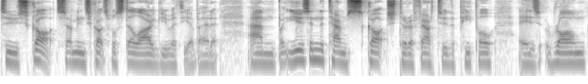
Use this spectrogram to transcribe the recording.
to Scots. I mean, Scots will still argue with you about it. Um, but using the term Scotch to refer to the people is wrong.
